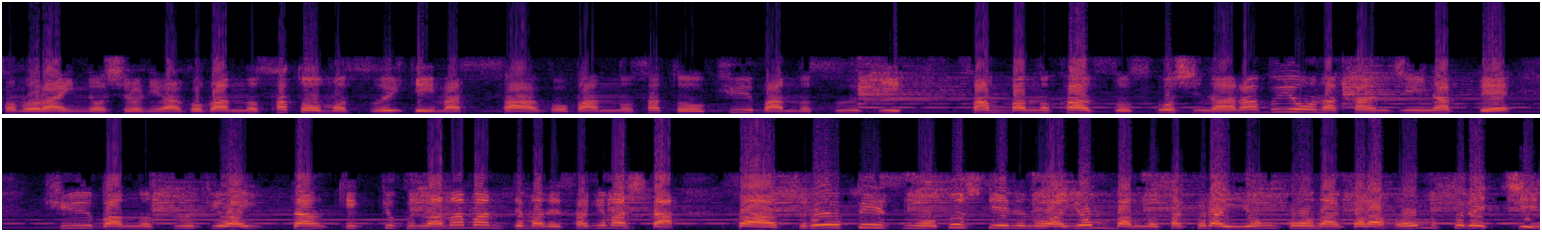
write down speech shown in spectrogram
そのラインの後ろには5番の佐藤も続いています。さあ、5番の佐藤、9番の鈴木、3番のカーズと少し並ぶような感じになって、9番の鈴木は一旦結局7番手まで下げました。さあ、スローペースに落としているのは4番の桜井、4コーナーからホームストレッチ。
